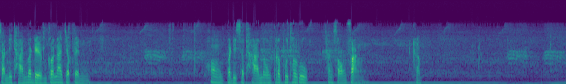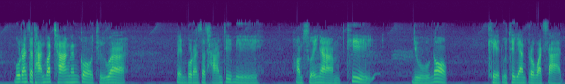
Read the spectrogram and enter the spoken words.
สันนิษฐานว่าเดิมก็น่าจะเป็น ห้องประดิษฐานองค์พระพุทธรูปทั้งสองฝั่งครับ โบราณสถานวัดช้างนั้นก็ถือว่าเป็นโบราณสถานที่มีความสวยงามที่อยู่นอกเขตอุทยานประวัติศาสตร์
